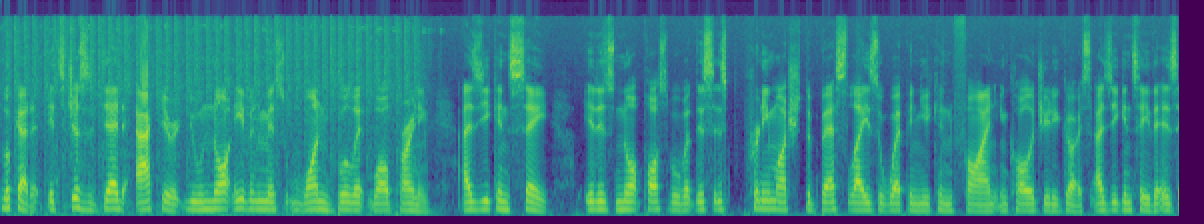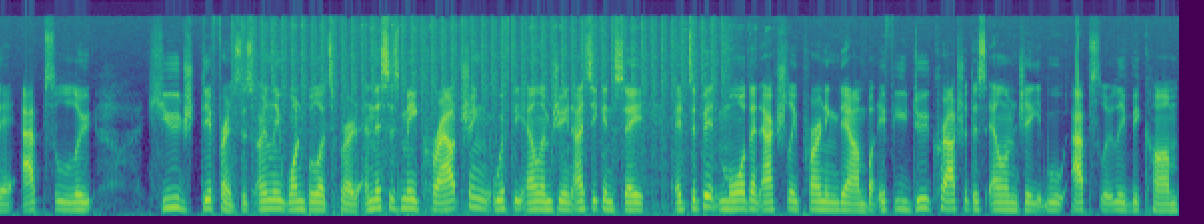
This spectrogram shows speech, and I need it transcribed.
look at it. It's just dead accurate. You will not even miss one bullet while proning. As you can see, it is not possible, but this is pretty much the best laser weapon you can find in Call of Duty Ghosts. As you can see, there is an absolute huge difference. There's only one bullet spread, and this is me crouching with the LMG, and as you can see, it's a bit more than actually proning down, but if you do crouch with this LMG, it will absolutely become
